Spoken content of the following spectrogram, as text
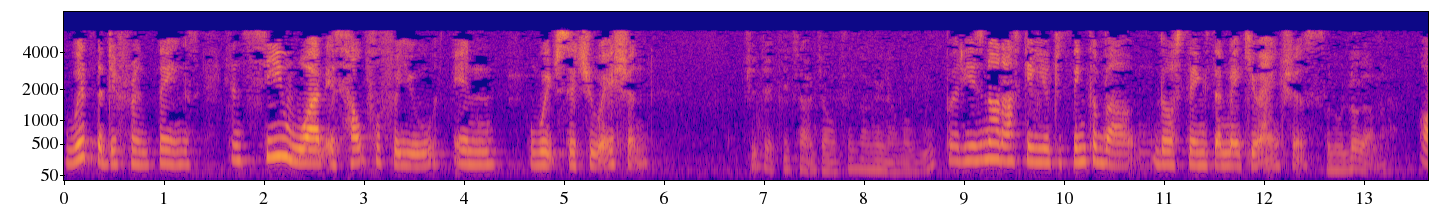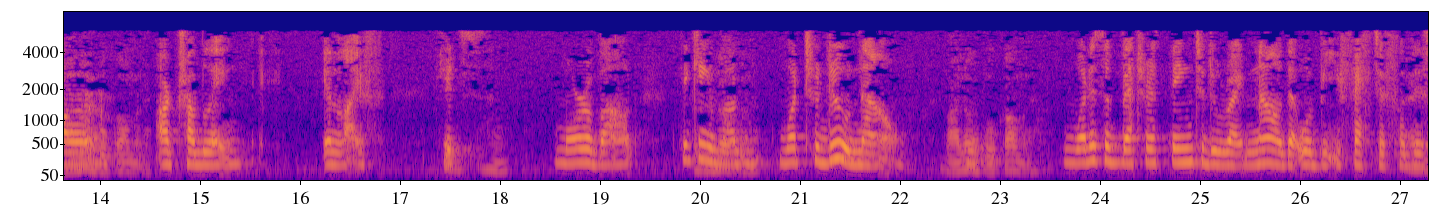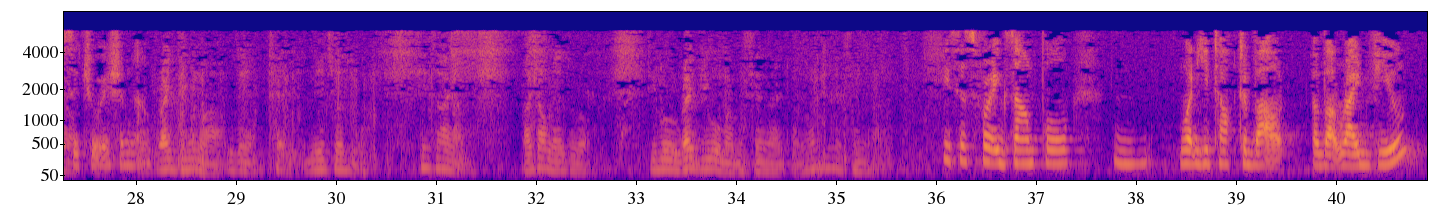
with the different things and see what is helpful for you in which situation. But he's not asking you to think about those things that make you anxious or are troubling in life. It's more about thinking about what to do now. What is a better thing to do right now that would be effective for this situation now? Right view now, he says, for example, what he talked about about right view.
